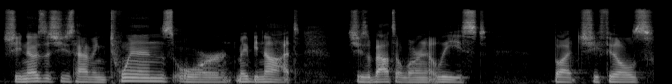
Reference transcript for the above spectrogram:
she knows that she's having twins, or maybe not. She's about to learn at least, but she feels,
